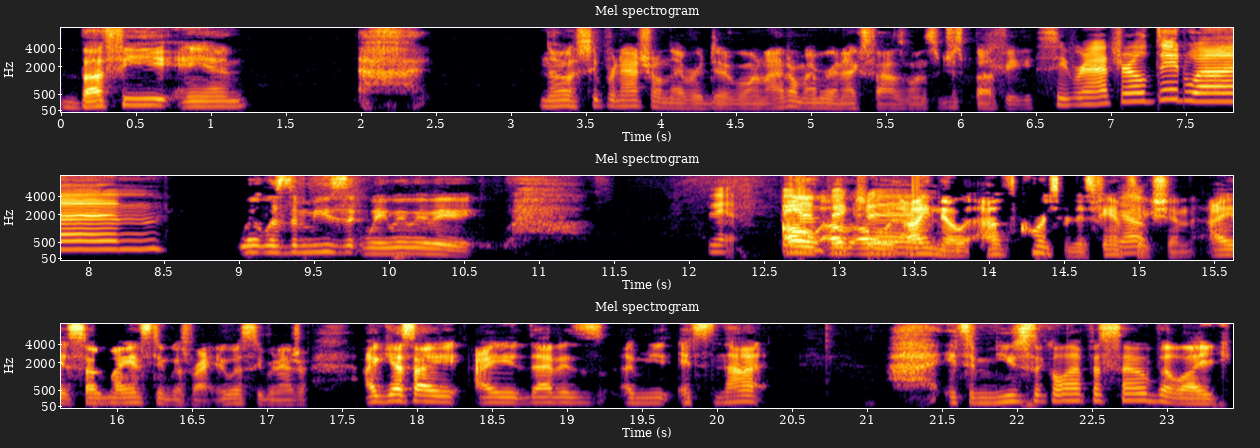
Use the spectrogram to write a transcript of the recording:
Buffy and no Supernatural never did one. I don't remember an X Files one, so just Buffy. Supernatural did one. What was the music? Wait, wait, wait, wait. Fan Oh, oh, oh, I know. Of course it is fan Yep. fiction. I so my instinct was right. It was supernatural. I guess I I that is a it's not it's a musical episode, but like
